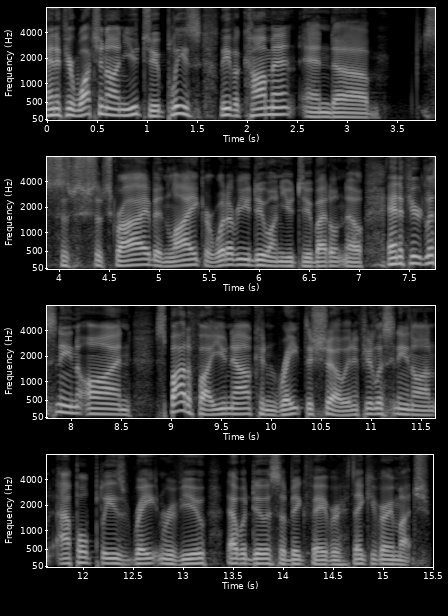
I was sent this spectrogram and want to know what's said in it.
And if you're watching on YouTube, please leave a comment and uh, su- subscribe and like or whatever you do on YouTube. I don't know. And if you're listening on Spotify, you now can rate the show. And if you're listening on Apple, please rate and review. That would do us a big favor. Thank you very much.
